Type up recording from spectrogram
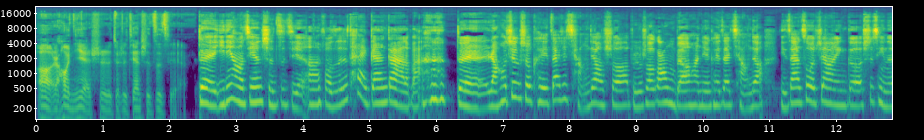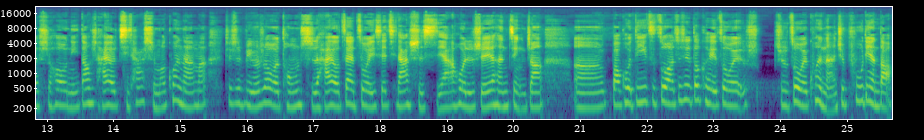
啊，然后你也是，就是坚持自己，对，一定要坚持自己啊，否则就太尴尬了吧？对，然后这个时候可以再去强调说，比如说高目标的话，你也可以再强调你在做这样一个事情的时候，你当时还有其他什么困难吗？就是比如说我同时还有在做一些其他实习啊，或者学业很紧张，嗯，包括第一次做这些都可以作为。就是作为困难去铺垫到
